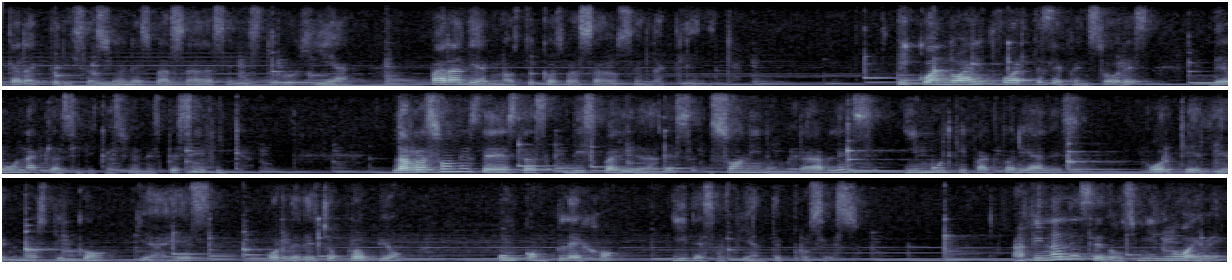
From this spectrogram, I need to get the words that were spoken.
caracterizaciones basadas en histología para diagnósticos basados en la clínica. Y cuando hay fuertes defensores de una clasificación específica. Las razones de estas disparidades son innumerables y multifactoriales, porque el diagnóstico ya es, por derecho propio, un complejo y desafiante proceso. A finales de 2009,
